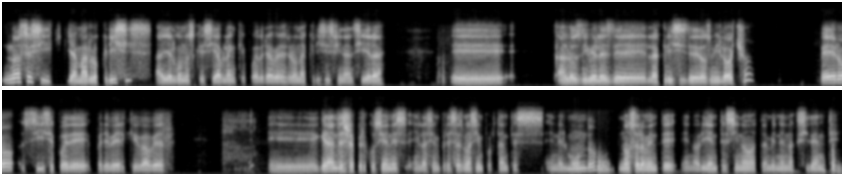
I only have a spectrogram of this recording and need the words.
no sé si llamarlo crisis, hay algunos que sí hablan que podría haber una crisis financiera eh, a los niveles de la crisis de 2008, pero sí se puede prever que va a haber eh, grandes repercusiones en las empresas más importantes en el mundo, no solamente en Oriente, sino también en Occidente.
